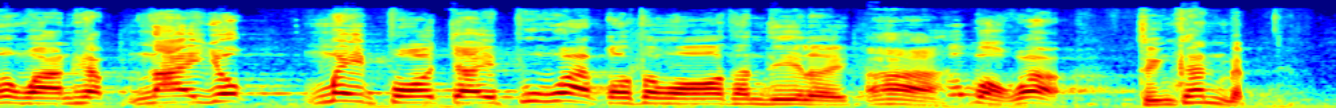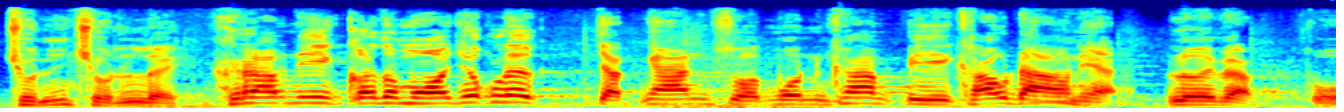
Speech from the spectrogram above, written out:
เมื่อวานครับนายกไม่พอใจผู้ว่ากทมทันทีเลยอ่าเขาบอกว่าถึงขั้นแบบฉุนฉุนๆเลยครับนี่กทมยกเลิกจัดงานสวดมนต์ข้ามปีเขาดาวน์เนี่ยเลยแบบโอ้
